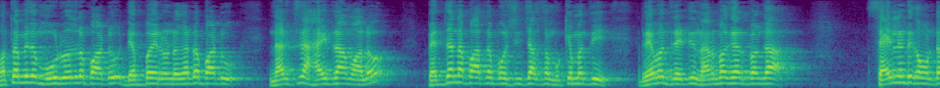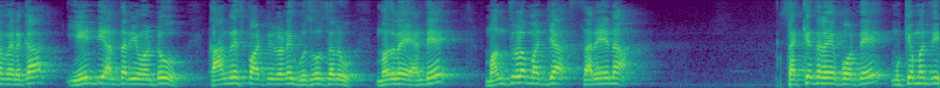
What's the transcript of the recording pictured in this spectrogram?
మొత్తం మీద మూడు రోజుల పాటు డెబ్బై రెండు గంటల పాటు నడిచిన హైడ్రామాలో పెద్దన్న పాత్ర పోషించాల్సిన ముఖ్యమంత్రి రేవంత్ రెడ్డి నర్మగర్భంగా సైలెంట్గా ఉండటం వెనక ఏంటి అంతర్యం అంటూ కాంగ్రెస్ పార్టీలోనే గుసగుసలు మొదలయ్యాయి. అంటే మంత్రుల మధ్య సరైన సఖ్యత లేకపోతే ముఖ్యమంత్రి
